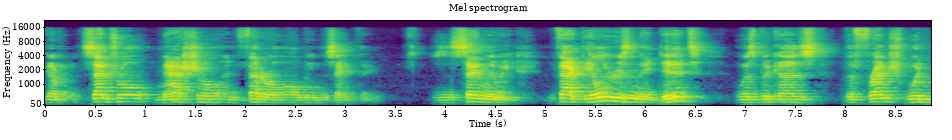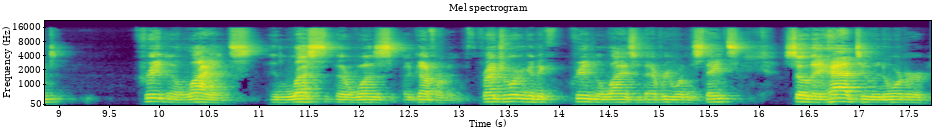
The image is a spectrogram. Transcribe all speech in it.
government. Central, national, and federal all mean the same thing. It was insanely weak. In fact, the only reason they did it was because the French wouldn't create an alliance unless there was a government. The French weren't going to create an alliance with every one of the states, so they had to in order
